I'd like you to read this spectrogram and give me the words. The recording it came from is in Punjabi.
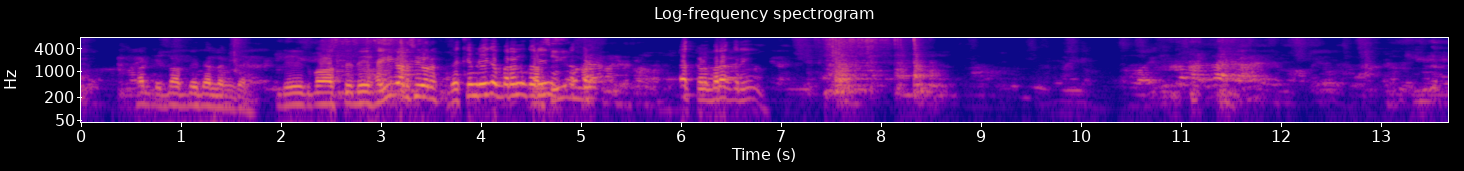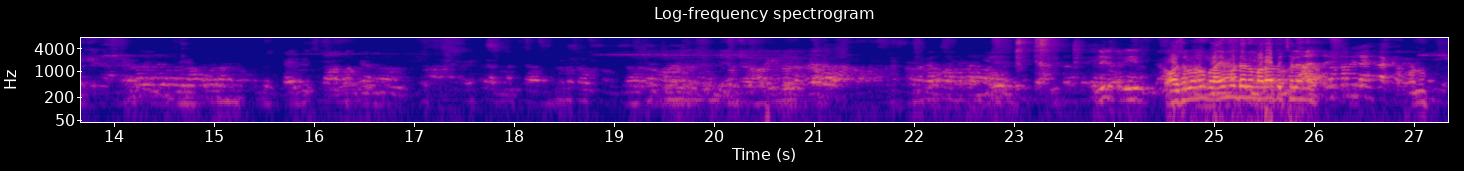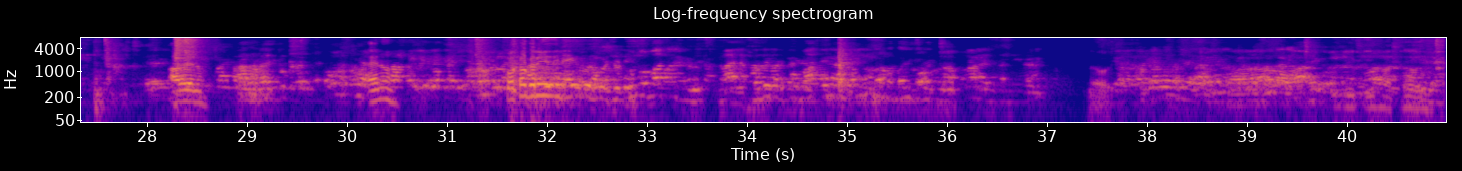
ਸਾਡੇ ਬਾਬੇ ਦਾ ਲੰਗਰ। ਦੇਖ ਵਾਸਤੇ ਦੇ ਹੈਗੀ ਗੱਲ ਸੀ ਹੋਰ? ਦੇਖੀ ਮਰੀਕ ਪਰਾਂ ਨੂੰ। ਕਰੀ। ਢੱਕਣ ਪਰਾਂ ਕਰੀ। ਕੌਸ਼ਲ ਨੂੰ ਬੁਲਾਈ ਮੁੰਡੇ ਨੂੰ ਮਾੜਾ ਪਿਛਲੇ ਨੂੰ ਉਹਨੂੰ। ਅਗਲੇ ਨੂੰ ਇਹਨੂੰ। ਫੋਟੋ ਕਰੀ ਜੀ। ਕੀ ਫਤਿਹ।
